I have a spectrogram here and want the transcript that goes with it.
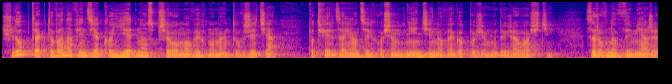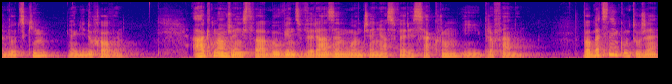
Ślub traktowano więc jako jedno z przełomowych momentów życia, potwierdzających osiągnięcie nowego poziomu dojrzałości, zarówno w wymiarze ludzkim, jak i duchowym. Akt małżeństwa był więc wyrazem łączenia sfery sakrum i profanum. W obecnej kulturze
